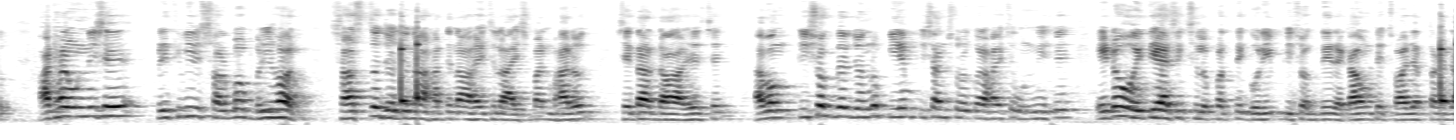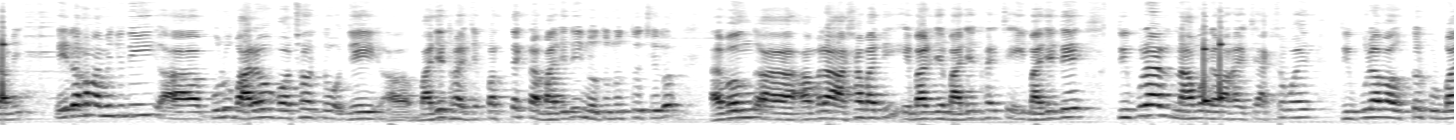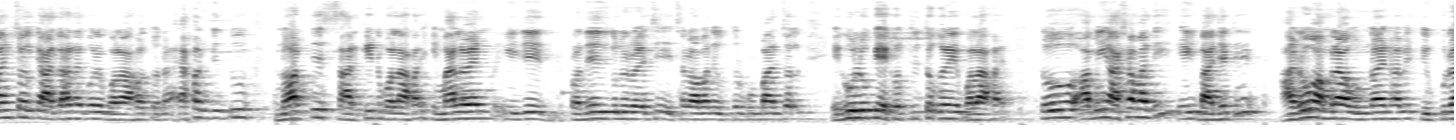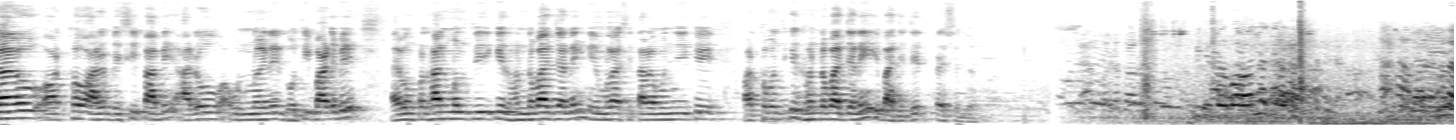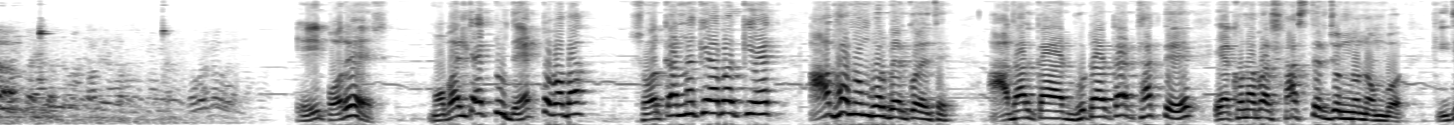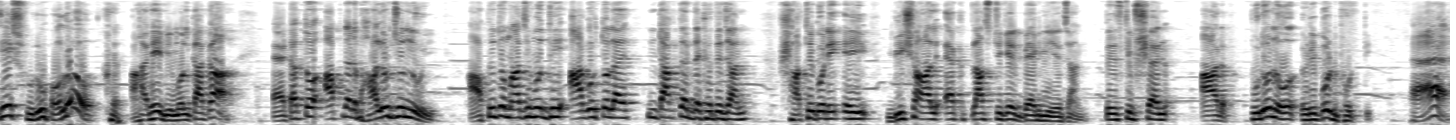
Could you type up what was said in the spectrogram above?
আঠারো উনিশে পৃথিবীর সর্ববৃহৎ স্বাস্থ্য যোজনা হাতে নেওয়া হয়েছিল আয়ুষ্মান ভারত, সেটা দেওয়া হয়েছে। এবং কৃষকদের জন্য পিএম কিষাণ শুরু করা হয়েছে উনিশে। এটাও ঐতিহাসিক ছিল, প্রত্যেক গরিব কৃষকদের অ্যাকাউন্টে ছ হাজার টাকা যাবে এইরকম আমি যদি পুরো বারো বছর তো যে বাজেট হয়েছে, প্রত্যেকটা বাজেটেই নতুনত্ব ছিল এবং আমরা আশাবাদী এবার যে বাজেট হয়েছে, এই বাজেটে ত্রিপুরার নামও নেওয়া হয়েছে। একসময় ত্রিপুরা বা উত্তর পূর্বাঞ্চলকে আলাদা করে বলা হতো না। এখন কিন্তু নর্থ ইস্ট সার্কিট বলা হয়। হিমালয়ান এই যে প্রদেশগুলো রয়েছে, এছাড়াও আমাদের উত্তর পূর্বাঞ্চল, এগুলোকে একত্রিত করে বলা হয়। তো আমি আশাবাদী এই বাজেটে আরও আমরা উন্নয়ন হবে, ত্রিপুরাও অর্থ আরও বেশি পাবে, আরও উন্নয়নের গতি বাড়বে এবং প্রধানমন্ত্রীকে ধন্যবাদ জানাই, নির্মলা সীতারামনজিকে, অর্থমন্ত্রীকে ধন্যবাদ জানাই এই বাজেটের পেশের জন্য। এই পরেশ, মোবাইলটা একটু দেখ তো বাবা। সরকার নাকি আবার কি এক আধা নম্বর বের করেছে? আধার কার্ড, ভোটার কার্ড থাকতে এখন আবার স্বাস্থ্যের জন্য নম্বর। কি যে শুরু হলো? আরে বিমল কাকা, এটা তো আপনার ভালোর জন্যই। আপনি তো মাঝে মধ্যেই আগরতলায় ডাক্তার দেখাতে যান, সাথে করে এই বিশাল এক প্লাস্টিকের ব্যাগ নিয়ে যান। প্রেসক্রিপশন আর পুরনো রিপোর্ট ভর্তি। হ্যাঁ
